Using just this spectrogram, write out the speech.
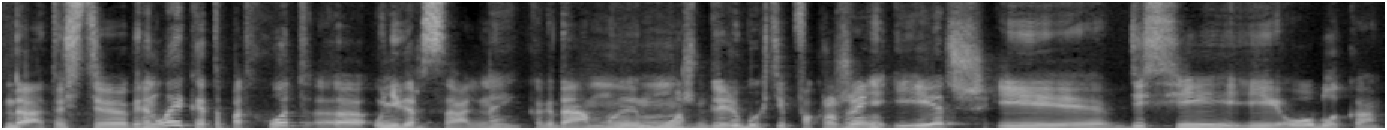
Да, то есть э, GreenLake это подход э, универсальный, когда мы можем для любых типов окружений и Edge, и DC, и облако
